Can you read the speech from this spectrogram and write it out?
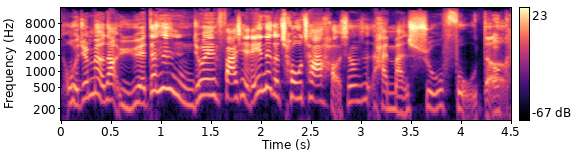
我觉得没有到愉悦，但是你就会发现，哎，那个抽插好像是还蛮舒服的。OK，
